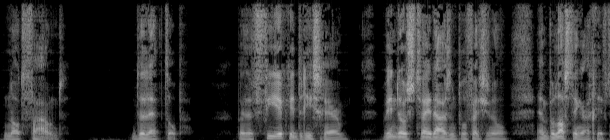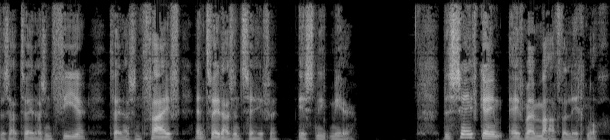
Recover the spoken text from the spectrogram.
not found. De laptop. Met een 4x3 scherm Windows 2000 Professional en belastingaangiftes uit 2004, 2005 en 2007 is niet meer. De save game heeft mijn maat wellicht nog,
